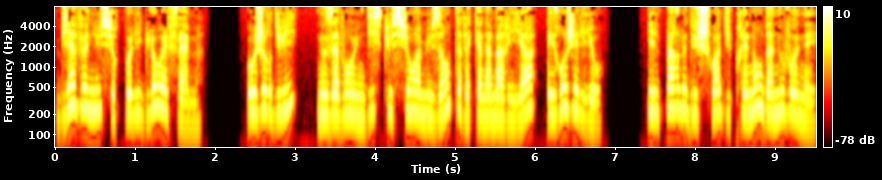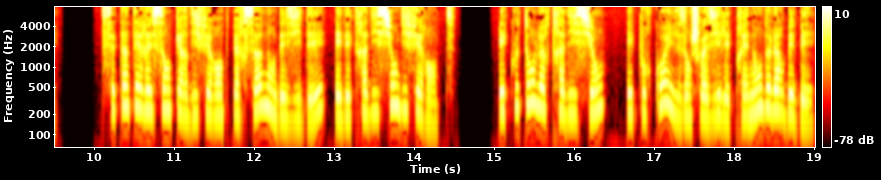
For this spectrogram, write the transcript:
Bienvenue sur Polyglot FM. Aujourd'hui, nous avons une discussion amusante avec Anna Maria et Rogelio. Ils parlent du choix du prénom d'un nouveau-né. C'est intéressant car différentes personnes ont des idées et des traditions différentes. Écoutons leurs traditions et pourquoi ils ont choisi les prénoms de leur bébé.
